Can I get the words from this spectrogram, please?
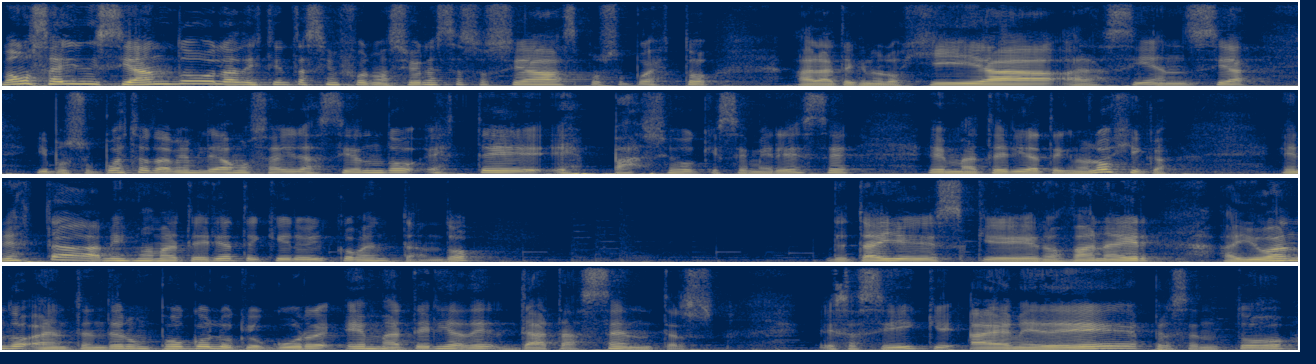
Vamos a ir iniciando las distintas informaciones asociadas por supuesto a la tecnología, a la ciencia y por supuesto también le vamos a ir haciendo este espacio que se merece en materia tecnológica. En esta misma materia te quiero ir comentando detalles que nos van a ir ayudando a entender un poco lo que ocurre en materia de data centers. Es así que AMD presentó,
